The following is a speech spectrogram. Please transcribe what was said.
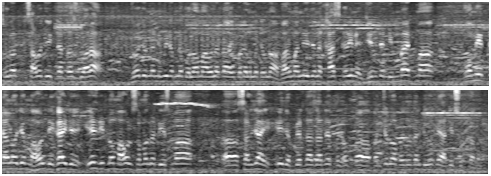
સુરત સાર્વજનિક ટ્રસ્ટ દ્વારા ધ્વજવંદન નિમિત્તે અમને બોલાવવામાં આવેલા હતા. એ બદલ અમે તેમનો આભાર માનીએ છીએ અને ખાસ કરીને જે રીતે લિંબાયતમાં કોમી એકતાનો જે માહોલ દેખાય છે, એ જ રીતનો માહોલ સમગ્ર દેશમાં સર્જાય એ જ અભ્યર્થના સાથે પંચોતેરમા પ્રજાસત્તાક દિવસની હાર્દિક શુભકામના.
